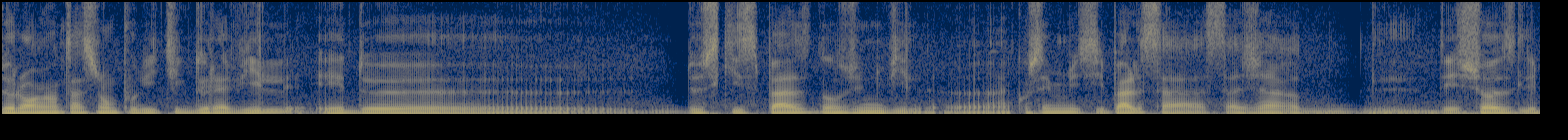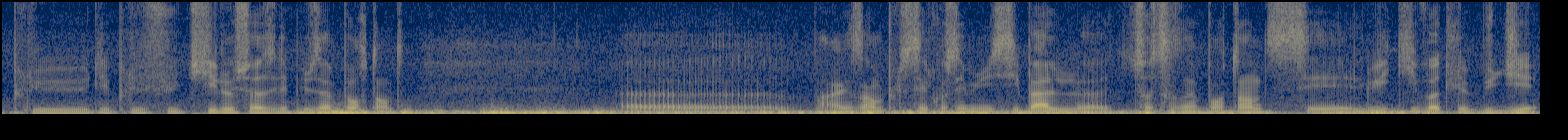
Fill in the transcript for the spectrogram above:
l'orientation politique de la ville et de, ce qui se passe dans une ville. un conseil municipal, ça, gère des choses les plus, les plus futiles aux choses les plus importantes. Euh, par exemple, c'est le conseil municipal, une euh, chose très importante, c'est lui qui vote le budget.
